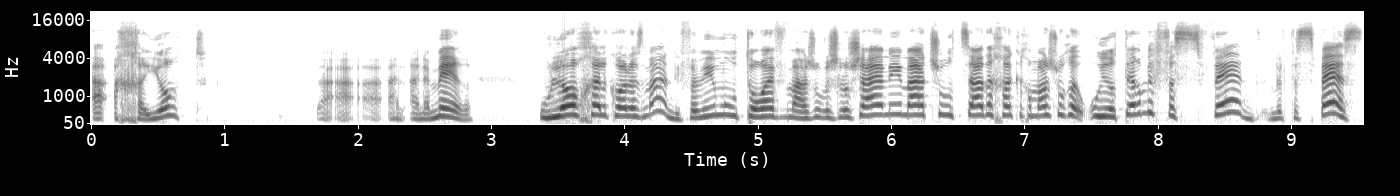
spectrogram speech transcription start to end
החיות, הנמר, הוא לא אוכל כל הזמן, לפעמים הוא טורף משהו, ושלושה ימים עד שהוא צד אחר כך משהו אחר, הוא יותר מפספד, מפספס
